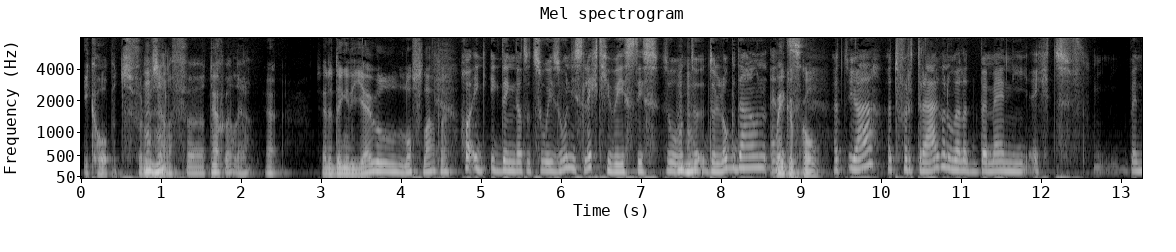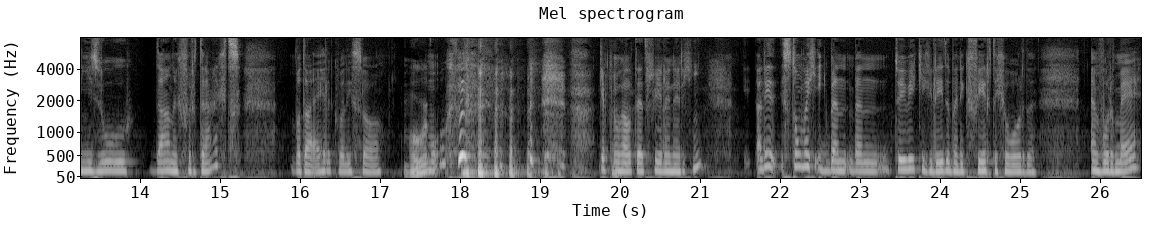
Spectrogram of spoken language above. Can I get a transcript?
Ik hoop het voor Mhm. mezelf eh, toch Ja. wel, ja. Zijn er dingen die jij wil loslaten? Goh, ik, ik denk dat het sowieso niet slecht geweest is. Zo, Mhm. de, de lockdown en Wake-up het, call. het, ja, het vertragen, hoewel het bij mij niet echt... Ik ben niet zo danig vertraagd. Wat dat eigenlijk wel eens zou Mogen? mogen. ik heb nog altijd veel energie. Allee, stomweg, ik ben, ben, twee weken geleden ben ik 40 geworden. En voor mij,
